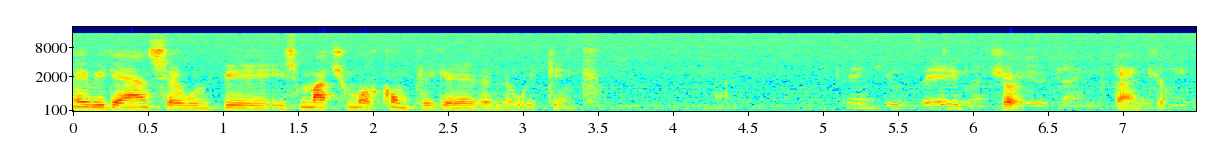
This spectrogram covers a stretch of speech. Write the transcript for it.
maybe the answer would be is much more complicated than we think. Thank you very much sure. for your time. Thank you. Thank you.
